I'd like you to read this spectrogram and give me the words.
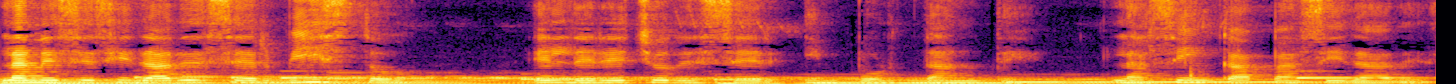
la necesidad de ser visto, el derecho de ser importante, las incapacidades.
